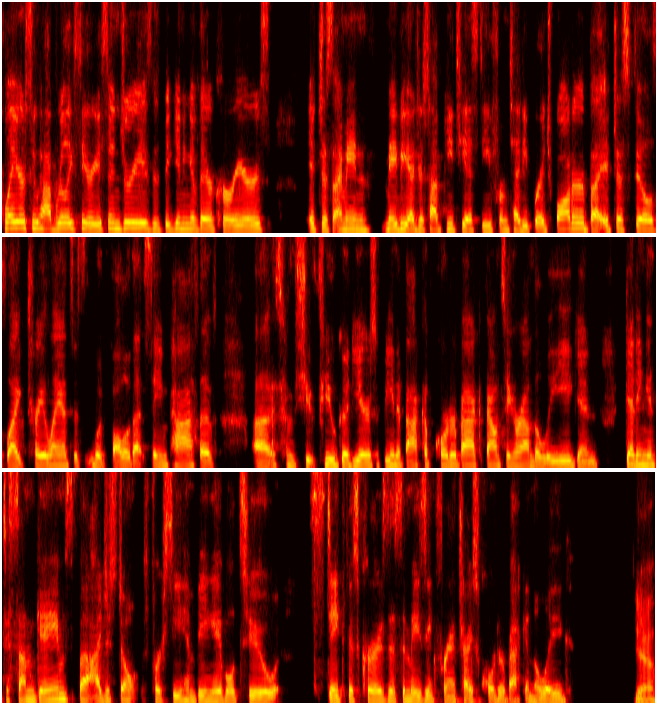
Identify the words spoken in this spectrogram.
players who have really serious injuries at the beginning of their careers, it just, I mean, maybe I just have PTSD from Teddy Bridgewater, but it just feels like Trey Lance is, would follow that same path of uh, some few good years of being a backup quarterback, bouncing around the league and getting into some games. But I just don't foresee him being able to stake this career as this amazing franchise quarterback in the league. Yeah.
